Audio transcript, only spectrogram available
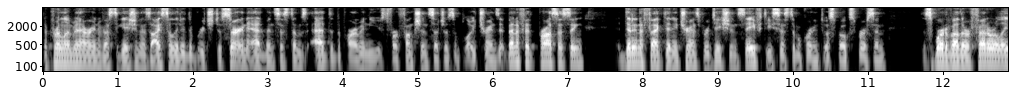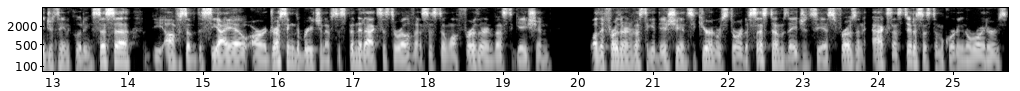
The preliminary investigation has isolated the breach to certain admin systems at the department used for functions such as employee transit benefit processing. It didn't affect any transportation safety system, according to a spokesperson. The support of other federal agencies, including CISA, the Office of the CIO, are addressing the breach and have suspended access to relevant system while further investigation while they further investigate the issue and secure and restore the systems, the agency has frozen access to the system, according to Reuters,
